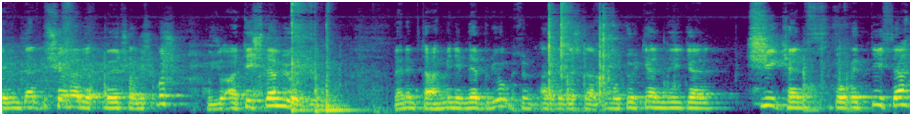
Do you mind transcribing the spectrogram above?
elinden bir şeyler yapmaya çalışmış. Bu ateşlemiyor diyor. Benim tahminim ne biliyor musun arkadaşlar? Motor kendiyken, kişi kendisi stop ettiyse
